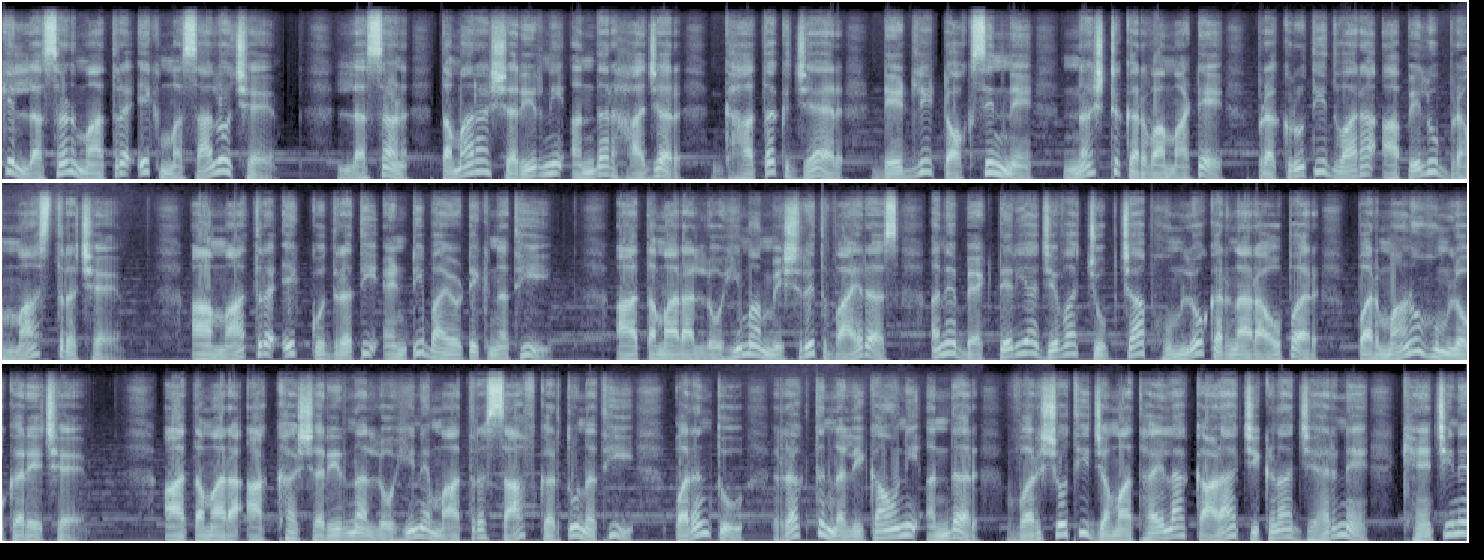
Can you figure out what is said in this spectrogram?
કે લસણ માત્ર એક મસાલો છે, લસણ તમારા શરીરની અંદર હાજર ઘાતક ઝેર ડેડલી ટોક્સિનને નષ્ટ કરવા માટે પ્રકૃતિ દ્વારા આપેલું બ્રહ્માસ્ત્ર છે. આ માત્ર એક કુદરતી એન્ટીબાયોટિક નથી. આ તમારા લોહીમાં મિશ્રિત વાયરસ અને બેક્ટેરિયા જેવા ચૂપચાપ હુમલો કરનારાઓ પર પરમાણુ હુમલો કરે છે. આ તમારા આખા શરીરના લોહીને માત્ર સાફ કરતું નથી, પરંતુ રક્ત નલિકાઓની અંદર વર્ષોથી જમા થયેલા કાળા ચીકણા ઝેરને ખેંચીને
